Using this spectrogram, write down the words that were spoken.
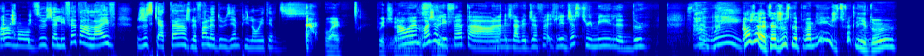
Oh mon Dieu! Je l'ai fait en live jusqu'à temps. Je voulais faire le deuxième, puis ils l'ont interdit. Ouais. Twitch. Ah euh, ouais, moi je l'ai fait à... Ouais. Je l'avais déjà fait. Je l'ai déjà streamé le 2. C'était Ah ouais! Non, j'avais fait juste le premier, j'ai-tu fait les Ouais. deux?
